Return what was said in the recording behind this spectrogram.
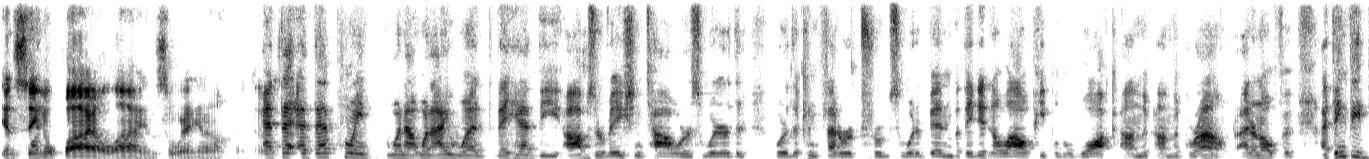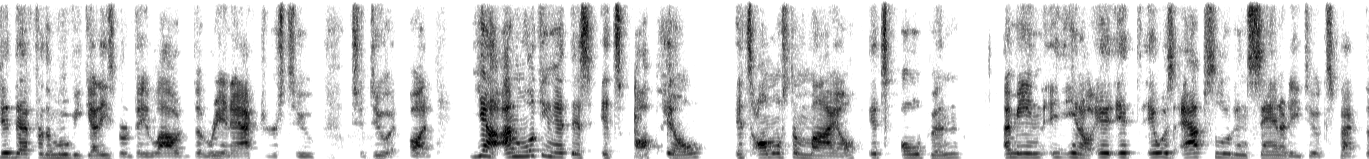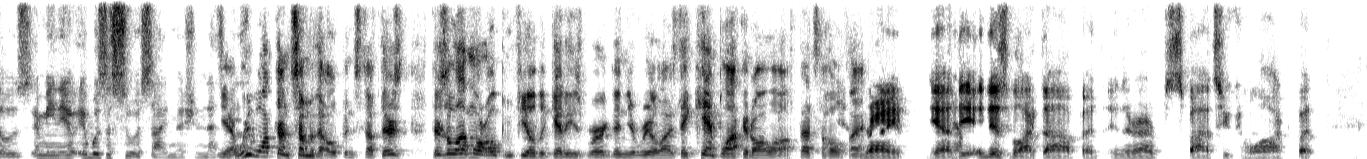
in single file lines where you know at that at that point when I when I went, they had the observation towers where the where the Confederate troops would have been, but they didn't allow people to walk on the on the ground. I don't know if it, I think they did that for the movie Gettysburg. They allowed the reenactors to to do it, but yeah, I'm looking at this. It's uphill. It's almost a mile. It's open. I mean, you know, it, it, it was absolute insanity to expect those. I mean, it, it was a suicide mission. That's yeah. We walked on some of the open stuff. There's there's a lot more open field at Gettysburg than you realize. They can't block it all off. That's the whole yeah. thing. Right. Yeah, yeah. The, it is blocked off, but there are spots you can walk. But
